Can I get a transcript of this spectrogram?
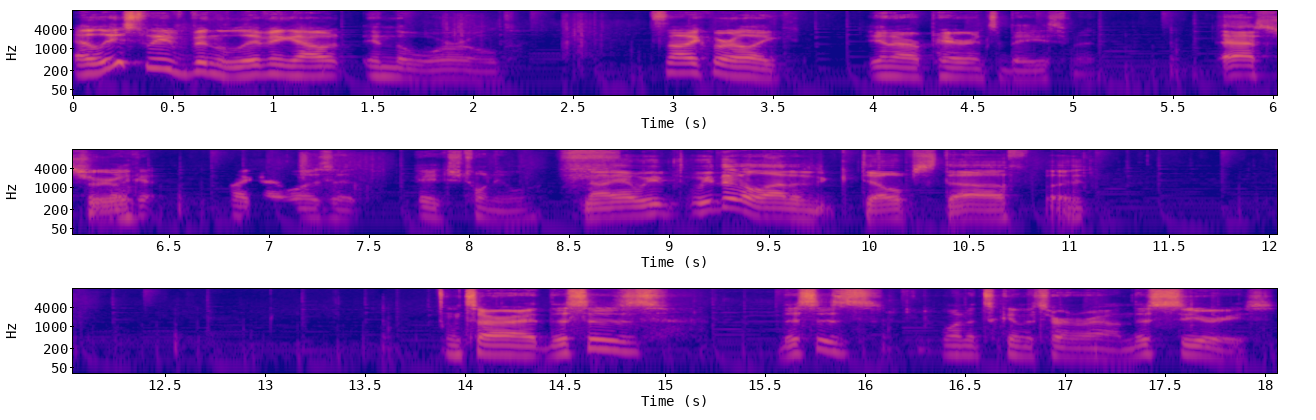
at least we've been living out in the world. It's not like we're like in our parents' basement, That's true. like like I was at age 21. No, yeah, we we did a lot of dope stuff, but It's all right. This is this is when it's gonna turn around. This series.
